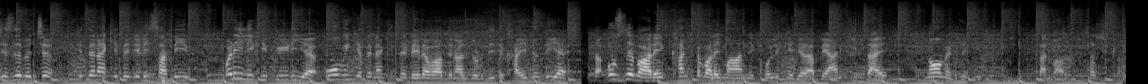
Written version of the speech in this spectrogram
ਜਿਸ ਦੇ ਵਿੱਚ ਕਿਤੇ ਨਾ ਕਿਤੇ ਜਿਹੜੀ ਸਾਡੀ ਪੜ੍ਹੀ ਲਿਖੀ ਪੀੜ੍ਹੀ ਹੈ, ਉਹ ਵੀ ਕਿਤੇ ਨਾ ਕਿਤੇ ਡੇਰਾਵਾਦ ਦੇ ਨਾਲ ਜੁੜਦੀ ਦਿਖਾਈ ਦਿੰਦੀ ਹੈ। ਤਾਂ ਉਸ ਦੇ ਬਾਰੇ ਖੰਟ ਵਾਲੇ ਮਾਨ ਨੇ ਖੁੱਲ੍ਹ ਕੇ ਜਿਹੜਾ ਬਿਆਨ ਕੀਤਾ ਹੈ 9 ਮਿੰਟ ਦੇ ਗੀਤ ਧੰਨਵਾਦ। ਸਤਿ ਸ਼੍ਰੀ ਅਕਾਲ।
